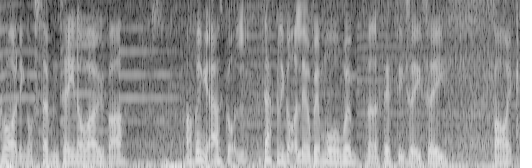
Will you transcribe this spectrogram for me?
riding off 17 or over. I think it has got definitely got a little bit more oomph than a 50cc bike.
